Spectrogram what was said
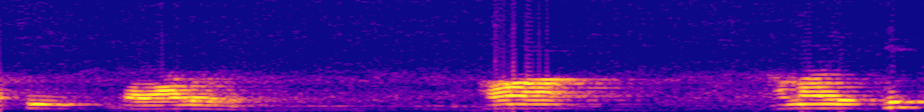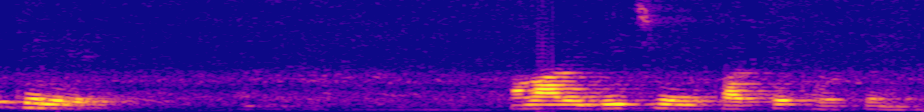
अति दयालु है और हमारे हित के लिए हमारे बीच में उपस्थित होते हैं।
